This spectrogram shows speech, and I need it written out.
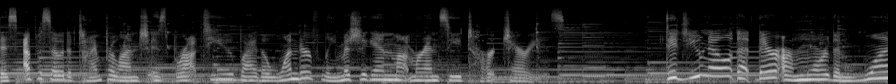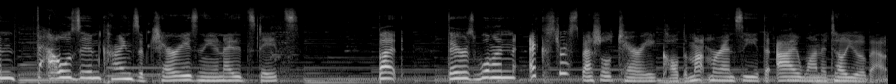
This episode of Time for Lunch is brought to you by the wonderfully Michigan Montmorency tart cherries. Did you know that there are more than 1,000 kinds of cherries in the United States? But there's one extra special cherry called the Montmorency that I want to tell you about.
